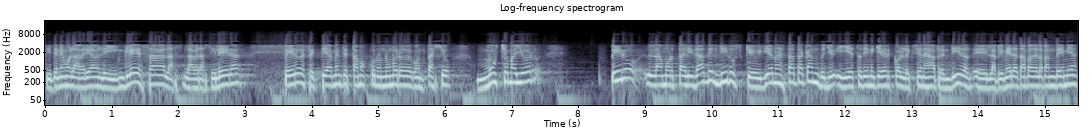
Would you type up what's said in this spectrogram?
si tenemos la variable inglesa, la, brasilera, pero efectivamente estamos con un número de contagio mucho mayor, pero la mortalidad del virus que hoy día nos está atacando, y esto tiene que ver con lecciones aprendidas en la primera etapa de la pandemia,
